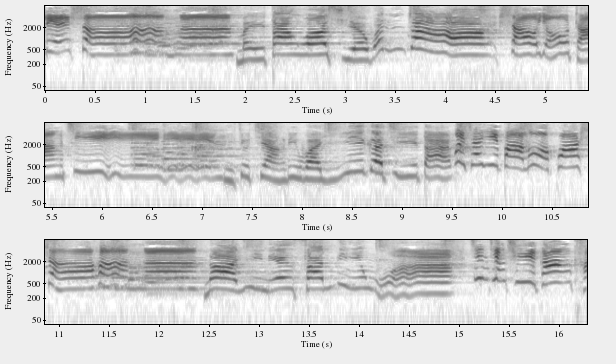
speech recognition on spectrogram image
连声啊。每当我写文章，稍有长进，你就奖励我一个鸡蛋。外加一把落花生啊。那一年三弟我进京去赶考，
